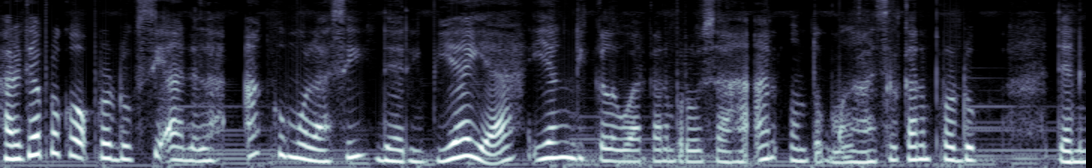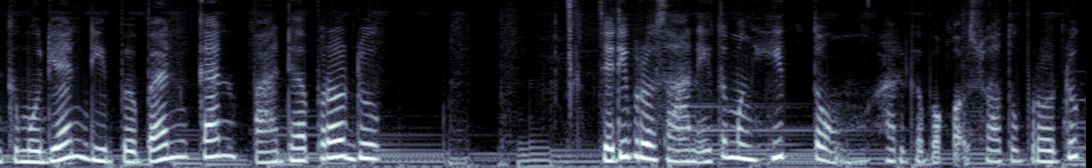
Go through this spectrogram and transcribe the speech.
Harga pokok produksi adalah akumulasi dari biaya yang dikeluarkan perusahaan untuk menghasilkan produk dan kemudian dibebankan pada produk. Jadi perusahaan itu menghitung harga pokok suatu produk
